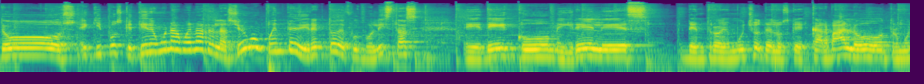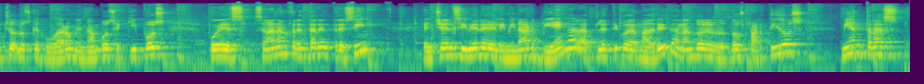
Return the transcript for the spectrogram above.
Dos equipos que tienen una buena relación, un puente directo de futbolistas. Eh, Deco, Meireles, dentro de muchos de los que Carvalho, entre muchos de los que jugaron en ambos equipos, pues se van a enfrentar entre sí. El Chelsea viene de eliminar bien al Atlético de Madrid, ganándole los dos partidos, mientras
